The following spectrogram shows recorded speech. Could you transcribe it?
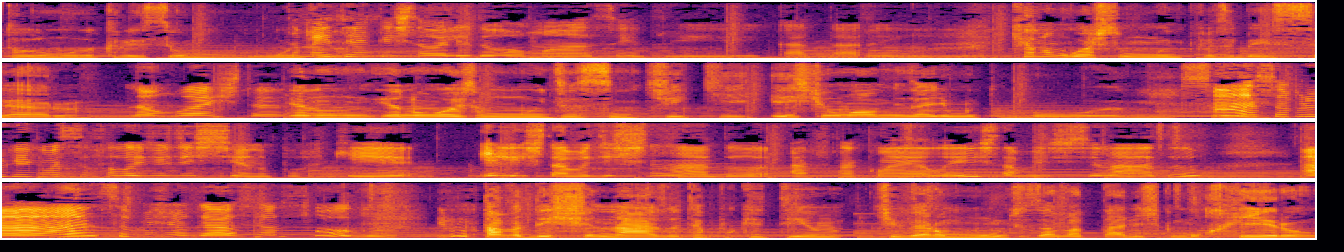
Todo mundo cresceu muito. Também tem a questão ali do romance entre Katara e. Que eu não gosto muito, pra ser bem sincero. Não gosta? Eu não, eu não gosto muito, eu senti que eles tinham uma amizade muito boa. Ah, sobre o que você falou de destino, porque ele estava destinado a ficar com ela e estava destinado a subjugar o Céu do Fogo. E não tava destinado, até porque tiveram muitos avatares que morreram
